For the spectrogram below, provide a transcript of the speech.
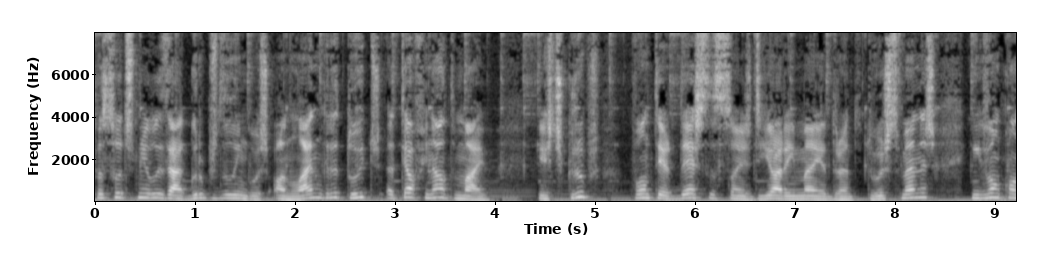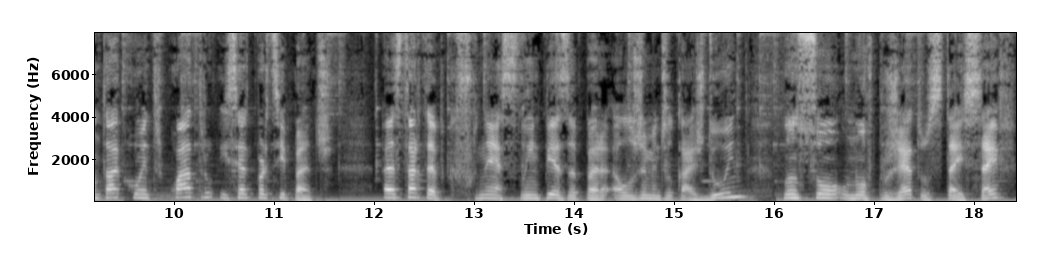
passou a disponibilizar grupos de línguas online gratuitos até ao final de maio estes grupos vão ter 10 sessões de hora e meia durante duas semanas e vão contar com entre 4 e 7 participantes. A startup que fornece limpeza para alojamentos locais Doing lançou um novo projeto, o Stay Safe,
